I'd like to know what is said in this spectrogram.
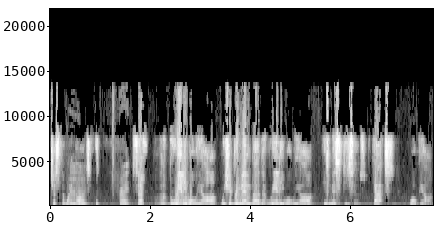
just the minorities. Mm-hmm. Right. So, really, what we are, we should remember that really what we are is mestizos. That's what we are.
